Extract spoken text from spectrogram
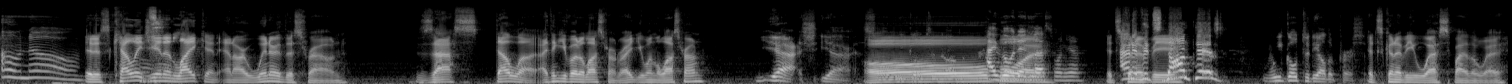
Oh no. It is Kelly Jean and Lycan, and our winner this round, Zastella. I think you voted last round, right? You won the last round. yeah, sh- yeah. So oh I voted last one, yeah. It's we go to the. And gonna if it's be. Dantes, we go to the other person. It's gonna be Wes, by the way.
